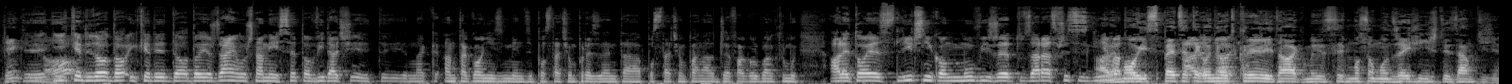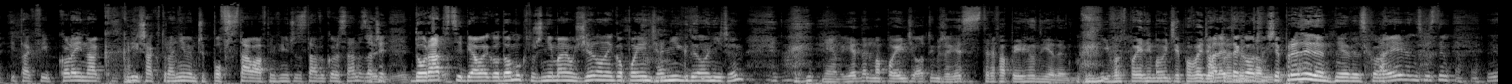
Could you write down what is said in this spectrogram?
Pięknie, Y, no. I kiedy, do, do, i kiedy do, dojeżdżają już na miejsce, to widać y, jednak antagonizm między postacią prezydenta a postacią pana Jeffa Goldbluma, który mówi, ale to jest licznik, on mówi, że tu zaraz wszyscy zginiemy. Ale moi specy tego nie tak. odkryli, tak, my jesteśmy są mądrzejsi niż ty, zamknij się. I tak, Filip, kolejna klisza, która nie wiem, czy powstała w tym filmie, czy została wykorzystana, to znaczy doradcy Białego Domu, którzy nie mają zielonego pojęcia nigdy o niczym, Nie wiem, jeden ma pojęcie o tym, że jest strefa 51 i w odpowiednim momencie powiedział ale tego oczywiście prezydent nie wie z kolei, w związku z tym y,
